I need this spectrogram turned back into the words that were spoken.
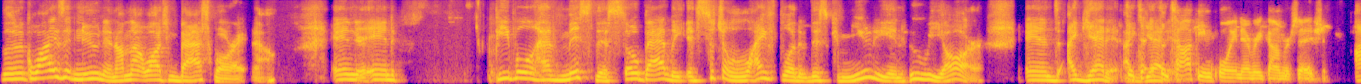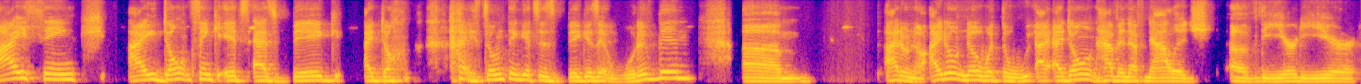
They're like, why is it noon and I'm not watching basketball right now? And and people have missed this so badly. It's such a lifeblood of this community and who we are. And I get it. I get it's a it. talking point in every conversation. I think I don't think it's as big. I don't. I don't think it's as big as it would have been. Um, I don't know. I don't know what the. I, I don't have enough knowledge of the year to year.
